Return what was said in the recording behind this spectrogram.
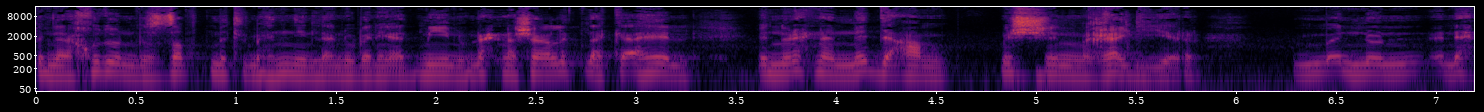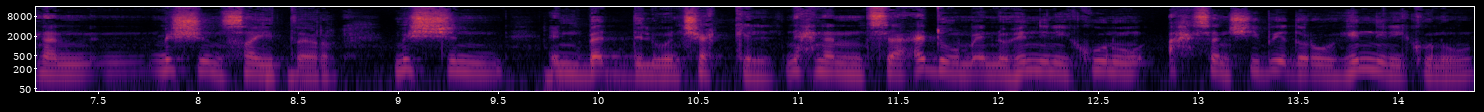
بدنا ناخذهم بالضبط مثل ما هن لأنه بني آدمين ونحن شغلتنا كأهل إنه نحن ندعم مش نغير إنه نحن مش نسيطر مش نبدل ونشكل. نحن نساعدهم إنه هن يكونوا أحسن شيء بيقدروا هن يكونوا.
